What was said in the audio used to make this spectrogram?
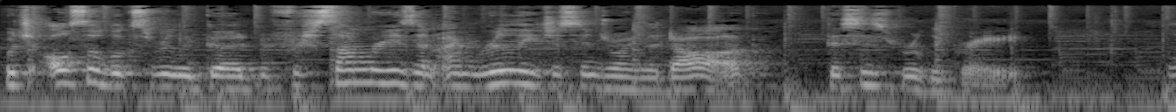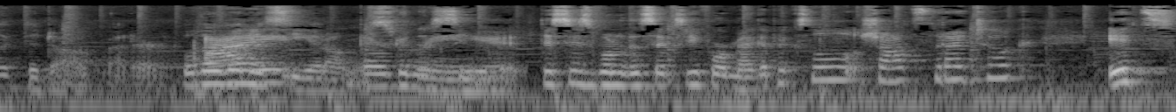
which also looks really good, but for some reason I'm really just enjoying the dog. This is really great. I like the dog better. Well, they're I, gonna see it on the they're screen. They're gonna see it. This is one of the 64 megapixel shots that I took. It's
